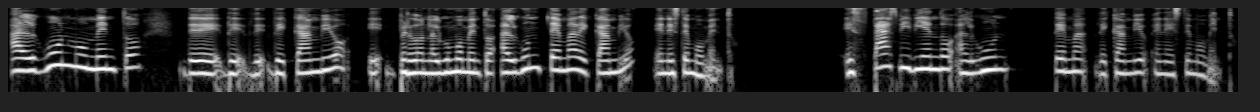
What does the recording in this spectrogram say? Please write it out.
algún momento de, cambio, eh, perdón, algún momento, algún tema de cambio en este momento. Estás viviendo algún tema de cambio en este momento.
